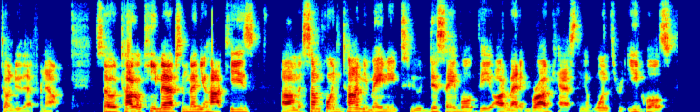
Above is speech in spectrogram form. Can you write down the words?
don't do that for now. So toggle key maps and menu hotkeys. Um, at some point in time, you may need to disable the automatic broadcasting of 1 through equals,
